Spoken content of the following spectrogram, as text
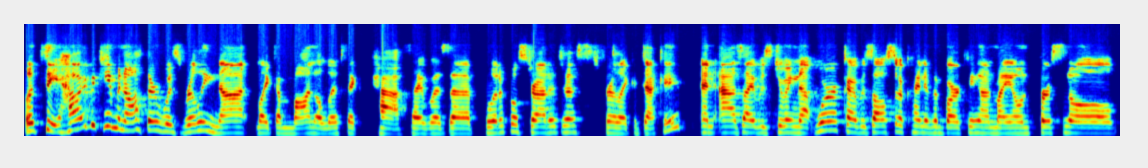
let's see. How I became an author was really not like a monolithic path. I was a political strategist for like a decade. And as I was doing that work, I was also kind of embarking on my own personal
